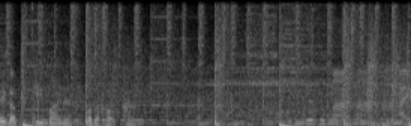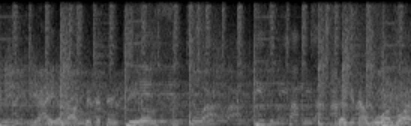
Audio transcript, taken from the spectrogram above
Big up to T minus for the hook. Yeah, you're locked in the dank deals. So uh, give him thanks. Bigging up War War.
